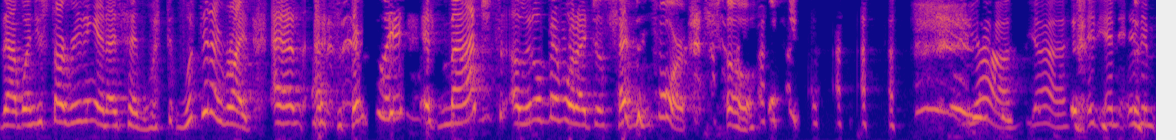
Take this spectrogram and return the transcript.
that when you start reading it, I said, "What? What did I write?" And thankfully, it matched a little bit what I just said before. So, yeah, yeah, and, and, and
